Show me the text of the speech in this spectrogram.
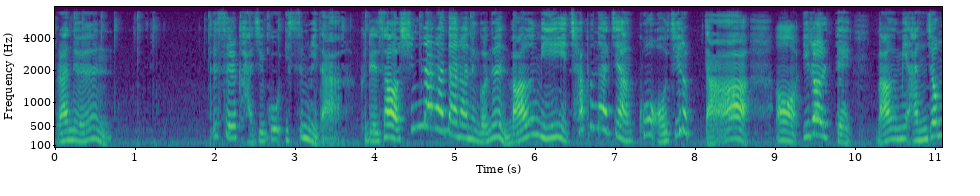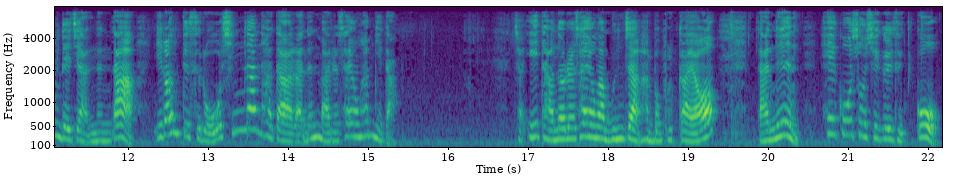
라는 뜻을 가지고 있습니다. 그래서 심란하다라는 것은 마음이 차분하지 않고 어지럽다. 어, 이럴 때 마음이 안정되지 않는다. 이런 뜻으로 심란하다라는 말을 사용합니다. 자, 이 단어를 사용한 문장 한번 볼까요? 나는 해고 소식을 듣고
